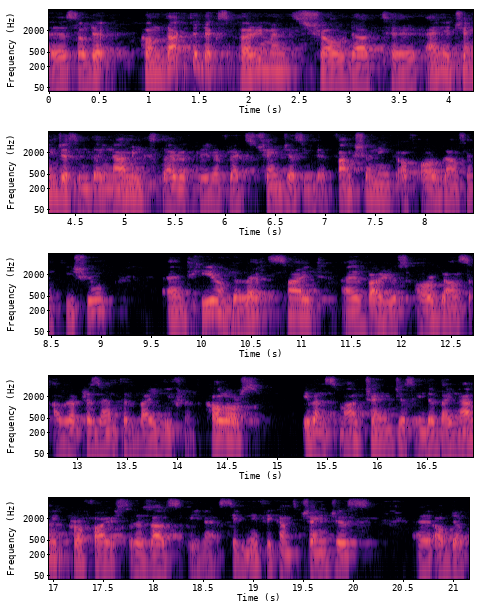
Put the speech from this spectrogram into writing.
Uh, so the conducted experiments show that uh, any changes in dynamics directly reflects changes in the functioning of organs and tissue. And here on the left side, uh, various organs are represented by different colors. Even small changes in the dynamic profiles results in significant changes uh, of the,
